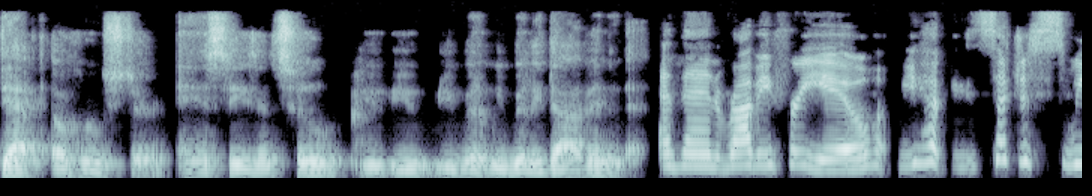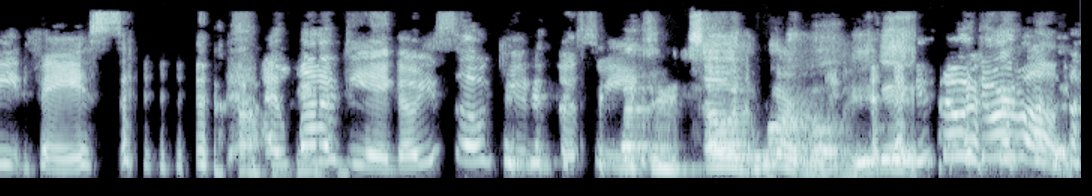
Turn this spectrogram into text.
depth of Rooster. in season two, you you you really we really dive into that. And then Robby, for you, you have such a sweet face face. I love Diego. He's so cute and so sweet. He's so adorable. He is. He's so adorable.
